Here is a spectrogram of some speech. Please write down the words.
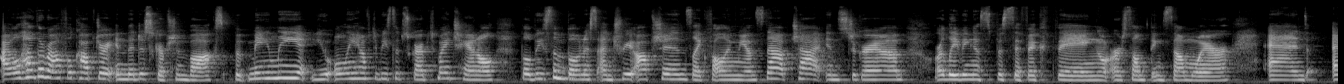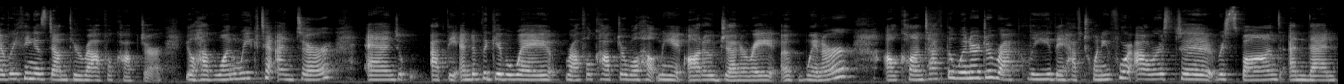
I will have the Rafflecopter in the description box, but mainly you only have to be subscribed to my channel. There'll be some bonus entry options like following me on Snapchat, Instagram, or leaving a specific thing or something somewhere. And everything is done through Rafflecopter. You'll have one week to enter and at the end of the giveaway, Rafflecopter will help me auto-generate a winner. I'll contact the winner directly. They have 24 hours to respond and then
